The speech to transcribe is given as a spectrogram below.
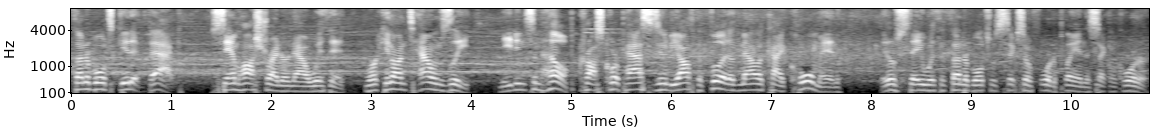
Thunderbolts get it back. Sam Hastreiter now with it. Working on Townsley. Needing some help. Cross court pass is going to be off the foot of Malachi Coleman. It'll stay with the Thunderbolts with 6.04 to play in the second quarter.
